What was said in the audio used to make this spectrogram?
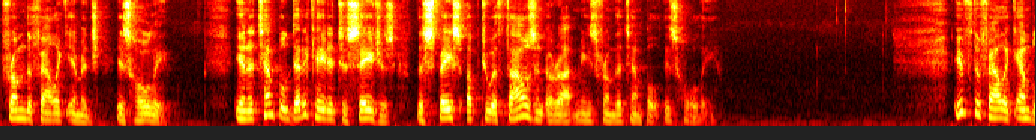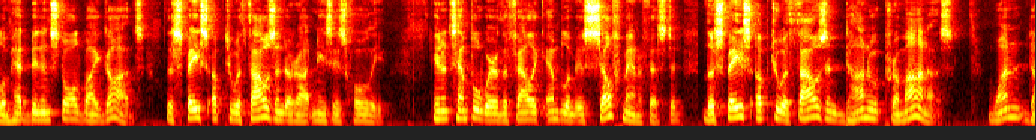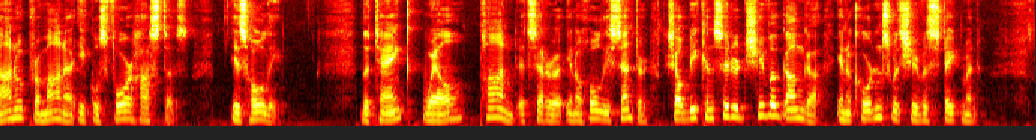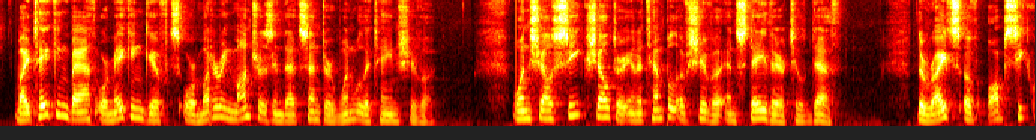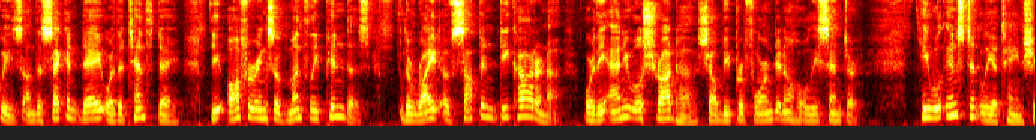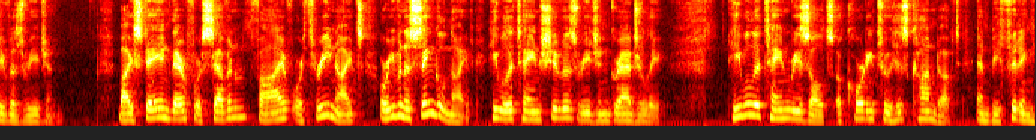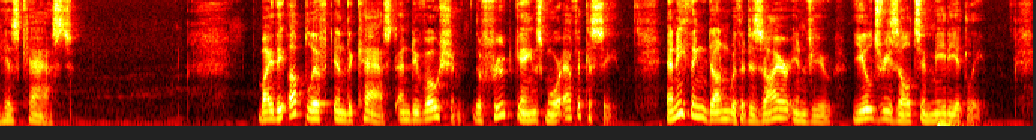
from the phallic image is holy. In a temple dedicated to sages, the space up to a thousand aratnis from the temple is holy. If the phallic emblem had been installed by gods, the space up to a thousand aratnis is holy. In a temple where the phallic emblem is self-manifested, the space up to a thousand dhanu pramanas, one dhanu pramana equals four hastas, is holy. The tank, well, pond, etc. in a holy center shall be considered Shiva Ganga in accordance with Shiva's statement. By taking bath or making gifts or muttering mantras in that center, one will attain Shiva. One shall seek shelter in a temple of Shiva and stay there till death. The rites of obsequies on the second day or the tenth day, the offerings of monthly pindas, the rite of sapindikarana, or the annual shraddha shall be performed in a holy center. He will instantly attain Shiva's region. By staying there for seven, five, or three nights, or even a single night, he will attain Shiva's region gradually. He will attain results according to his conduct and befitting his caste. By the uplift in the caste and devotion, the fruit gains more efficacy. Anything done with a desire in view yields results immediately.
